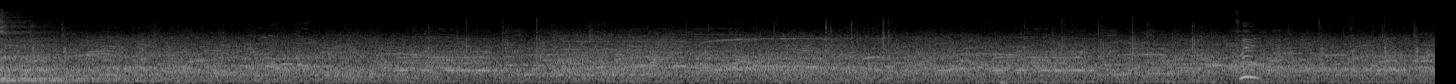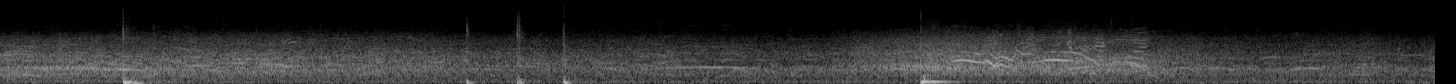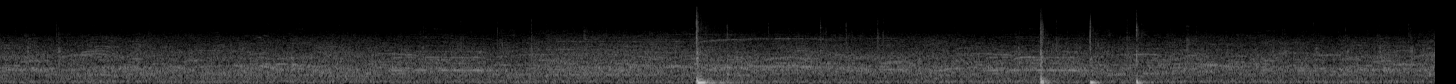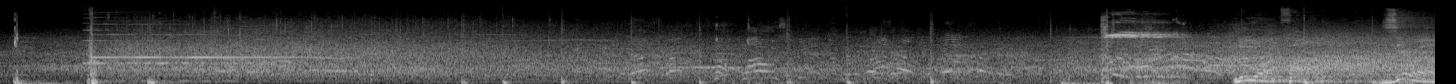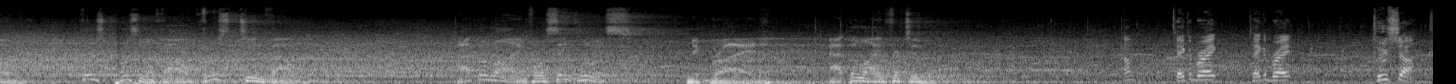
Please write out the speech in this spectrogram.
New York foul. Zero. First personal foul, first team foul. At the line for St. Louis, McBride. At the line for two. Take a break. Take a break. Two shots.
